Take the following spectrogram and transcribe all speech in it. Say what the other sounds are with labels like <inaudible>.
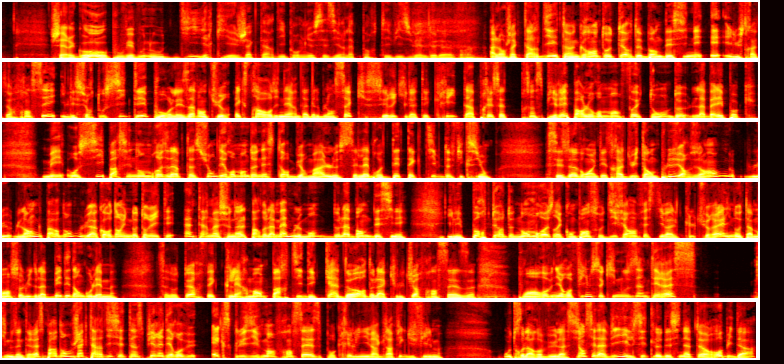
Cher Hugo, pouvez-vous nous dire qui est Jacques Tardy pour mieux saisir la portée visuelle de l'œuvre? Alors Jacques Tardy est un grand auteur de bande dessinée et illustrateur français. Il est surtout cité pour Les aventures extraordinaires d'Adèle Blanc-Sec, série qu'il a écrite après s'être inspiré par le roman feuilleton de La Belle Époque, mais aussi par ses nombreuses adaptations des romans de Nestor Burma, le célèbre détective de fiction. Ses œuvres ont été traduites en plusieurs langues, langues pardon, lui accordant une notoriété internationale par-delà même le monde de la bande dessinée. Il est porteur de nombreuses récompenses aux différents festivals culturels, notamment celui de la BD d'Angoulême. Cet auteur fait clairement partie des cadors de la culture française. Pour en revenir au film, ce qui nous intéresse qui nous intéresse, pardon, Jacques Tardy s'est inspiré des revues exclusivement françaises pour créer l'univers graphique du film. Outre la revue La Science et la Vie, il cite le dessinateur Robida.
